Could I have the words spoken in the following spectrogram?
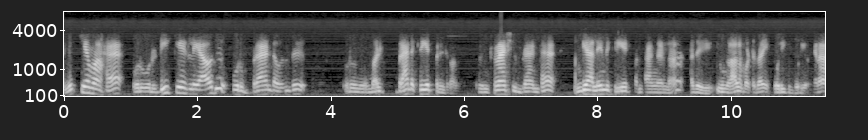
நிச்சயமாக ஒரு ஒரு டிகேட்லயாவது ஒரு பிராண்டை வந்து ஒரு மல் பிராண்டை கிரியேட் பண்ணிடுவாங்க ஒரு இன்டர்நேஷனல் பிராண்டை இந்தியாவிலேருந்து கிரியேட் பண்றாங்கன்னா அது இவங்களால மட்டும்தான் இப்போதைக்கு முடியும். ஏன்னா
